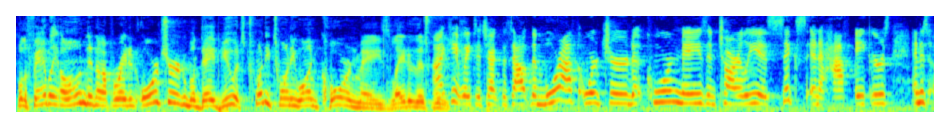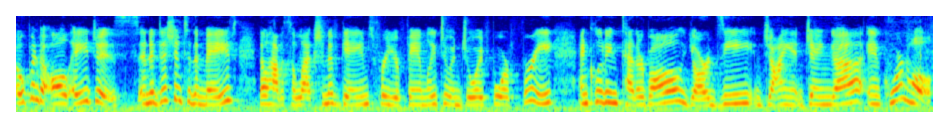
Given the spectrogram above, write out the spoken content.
Well, the family owned and operated orchard will debut its 2021 corn maze later this week. I can't wait to check this out. The Morath Orchard Corn Maze in Charlie is six and a half acres and is open to all ages. In addition to the maze, they'll have a selection of games for your family to enjoy for free, including tetherball, Yardzee, giant Jenga, and cornhole.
